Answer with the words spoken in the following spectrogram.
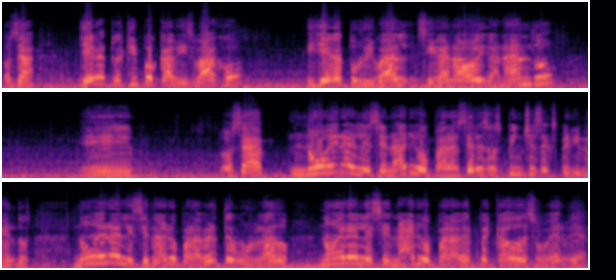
O sea, llega tu equipo cabizbajo y llega tu rival, si gana hoy, ganando. Eh, o sea, no era el escenario para hacer esos pinches experimentos. No era el escenario para haberte burlado. No era el escenario para haber pecado de soberbia.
